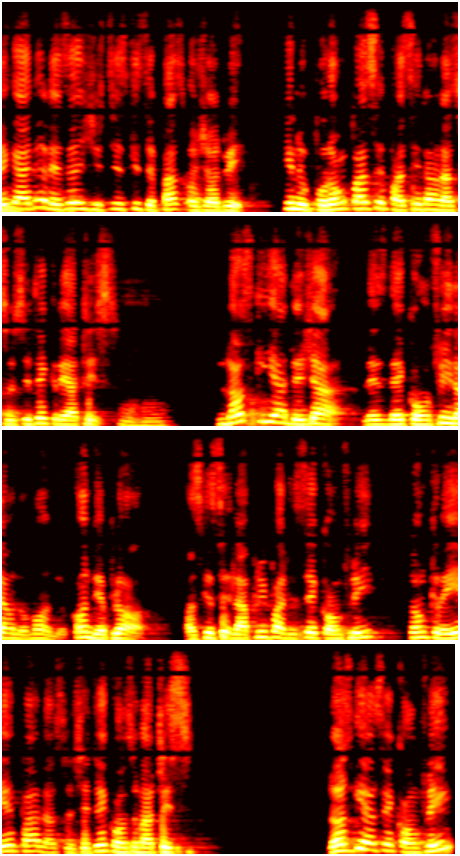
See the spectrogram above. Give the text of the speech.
Regardez les injustices qui se passent aujourd'hui, qui ne pourront pas se passer dans la société créatrice. Lorsqu'il y a déjà les, des conflits dans le monde qu'on déplore, parce que la plupart de ces conflits sont créés par la société consommatrice. Lorsqu'il y a ces conflits,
